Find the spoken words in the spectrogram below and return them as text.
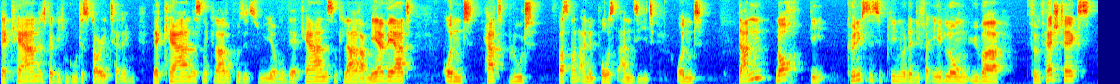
der Kern ist wirklich ein gutes Storytelling. Der Kern ist eine klare Positionierung. Der Kern ist ein klarer Mehrwert und Herzblut, was man einem Post ansieht. Und dann noch die Königsdisziplin oder die Veredelung über fünf Hashtags,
